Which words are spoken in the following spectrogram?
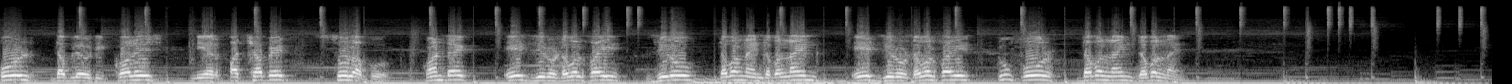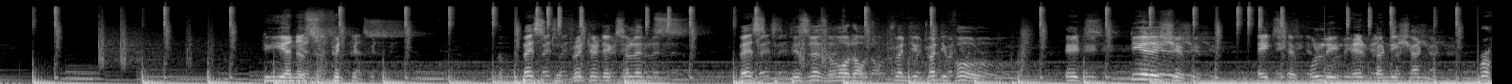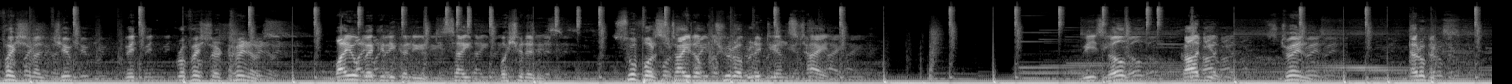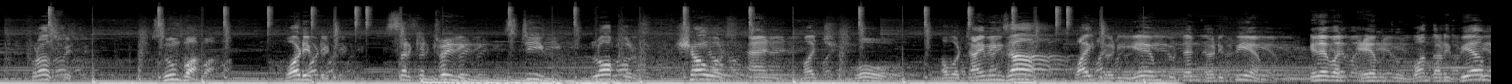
Old WOT College near Pachapet, Solapur. Contact 8055-0999, 8055-249999. TNS Fitness, the best rated excellence, best business award of 2024. It's dealership. It's a fully air-conditioned professional gym with professional trainers, biomechanically designed machineries, super style of durability and style. We serve cardio, strength, aerobics, crossfit, Zumba, body circuit training, steam, lockers, showers, and much more. Our timings are 5:30 a.m. to 10:30 p.m., 11 a.m. to 1:30 p.m.,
